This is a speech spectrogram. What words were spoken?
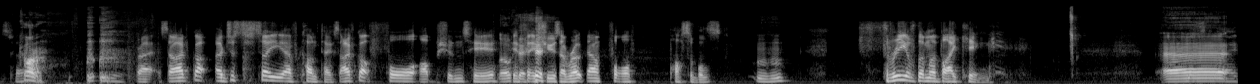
So- Connor. Right. So I've got uh, just so you have context. I've got four options here. Okay. If issues, I wrote down four possibles. Mm-hmm. Three of them are by King. Uh,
